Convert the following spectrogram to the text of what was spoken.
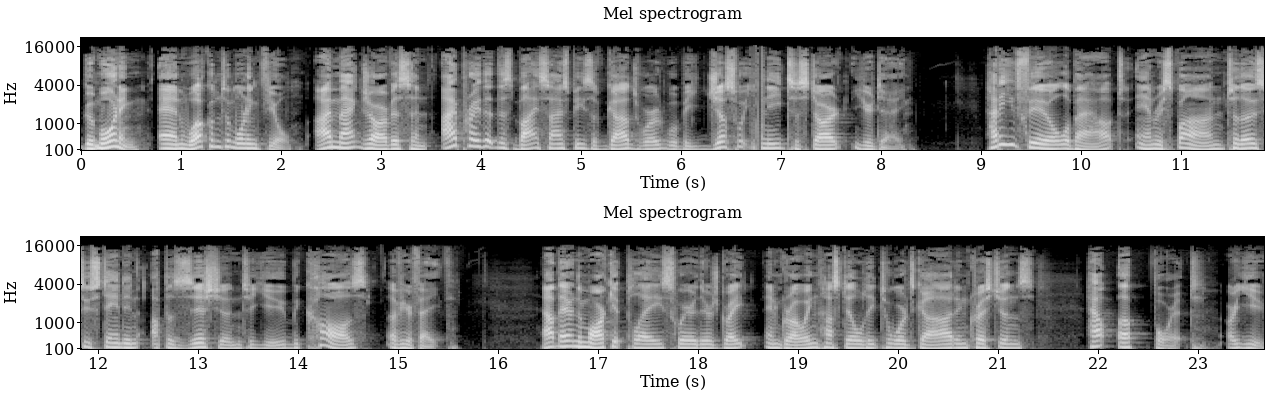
Good morning and welcome to Morning Fuel. I'm Mac Jarvis and I pray that this bite sized piece of God's Word will be just what you need to start your day. How do you feel about and respond to those who stand in opposition to you because of your faith? Out there in the marketplace where there's great and growing hostility towards God and Christians, how up for it are you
